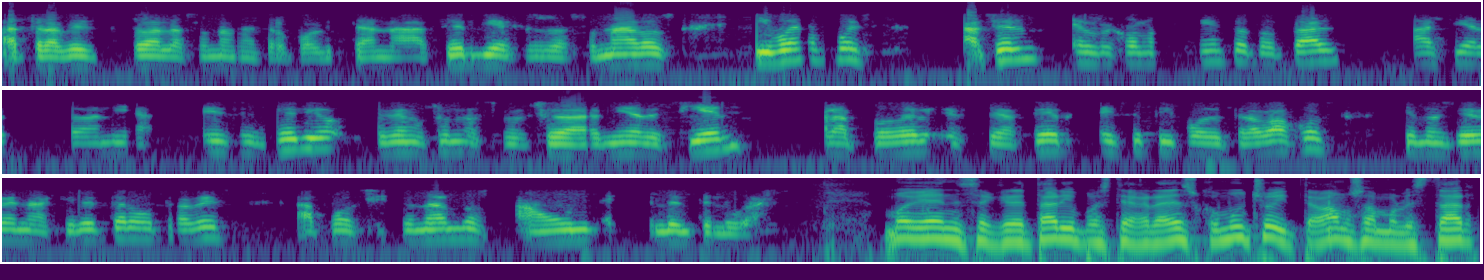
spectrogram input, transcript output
a través de toda la zona metropolitana, hacer viajes razonados y bueno, pues hacer el reconocimiento total hacia la ciudadanía. Es en serio, tenemos una ciudadanía de 100 para poder este, hacer ese tipo de trabajos nos lleven a Querétaro otra vez a posicionarnos a un excelente lugar. Muy bien, secretario, pues te agradezco mucho y te vamos a molestar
